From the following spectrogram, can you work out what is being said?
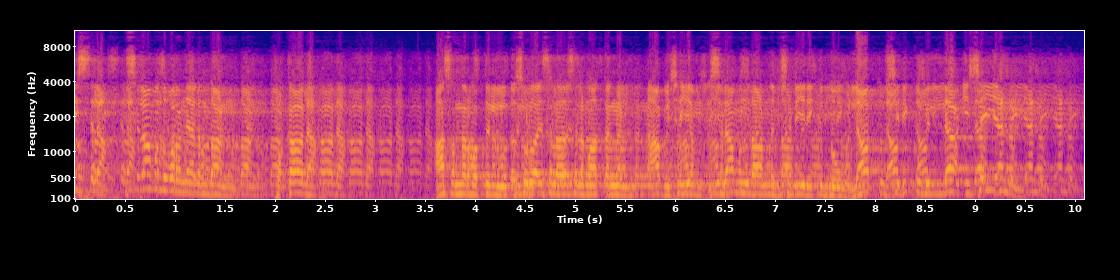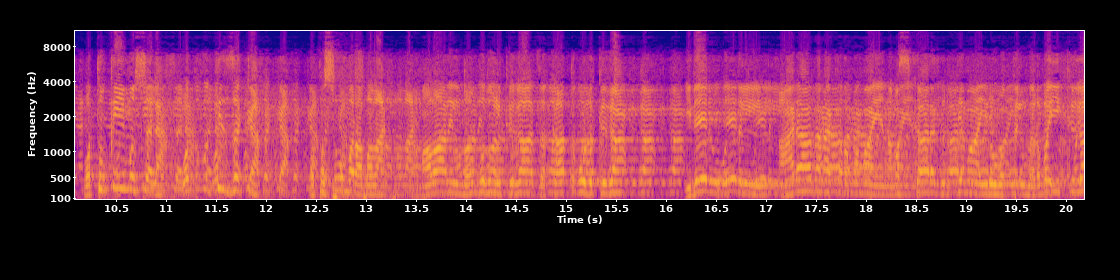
ഇസ്ലാം. എന്ന് പറഞ്ഞാൽ എന്താണ്? ആ സന്ദർഭത്തിൽ തങ്ങൾ ആ വിഷയം ഇസ്ലാം എന്താണെന്ന് വിശദീകരിക്കുന്നു. നോമ്പ് നോൽക്കുക ഇതേ രൂപത്തിൽ ആരാധനാ കർമ്മമായ നമസ്കാര കൃത്യമായ രൂപത്തിൽ നിർവഹിക്കുക.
